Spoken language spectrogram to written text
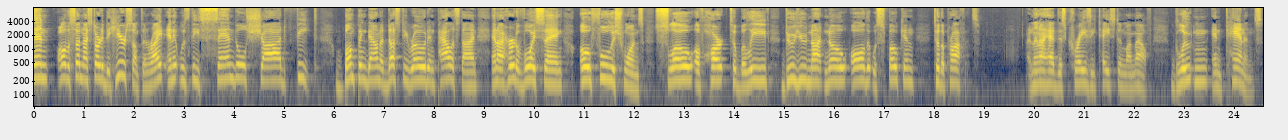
then all of a sudden I started to hear something, right? And it was these sandal shod feet bumping down a dusty road in Palestine. And I heard a voice saying, O foolish ones, slow of heart to believe, do you not know all that was spoken to the prophets? And then I had this crazy taste in my mouth gluten and tannins.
